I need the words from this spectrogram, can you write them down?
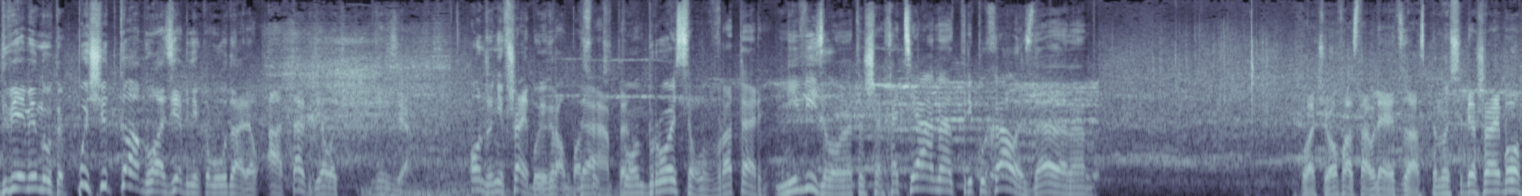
две минуты. По щиткам Лазебникова ударил. А так делать нельзя. Он же не в шайбу играл, по да, сути. он бросил, вратарь не видел он это, хотя она трепыхалась, да, она Клачев оставляет за спину себе шайбу.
